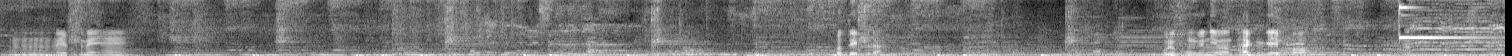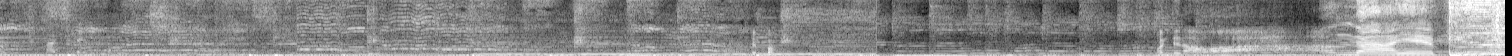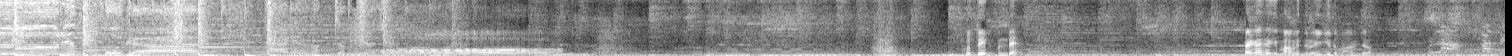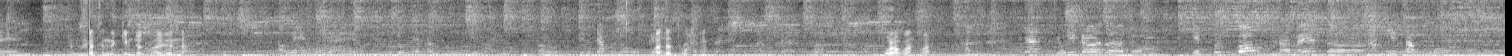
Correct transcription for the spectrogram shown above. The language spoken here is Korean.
음 예쁘네 그것도 예쁘다 우리 공주님은 밝은 게 예뻐 예뻐. 언제 나와? 그것도 예쁜데? 빨간색이 마음에 들어 이게 더 마음에 들어? 몰라, 똑같아. 좀 같은 느낌 좀 덜 든다 Ở đây em dạy ví dụ cái ấn chị này ừ, 900 là ok Ở tên Là thuốc em gì? rẻ, là em rẻ. Hả? 뭐라고 하는 거야? 그냥 여기가 더좀 예쁜 거 그다음에 더안 비싼 거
